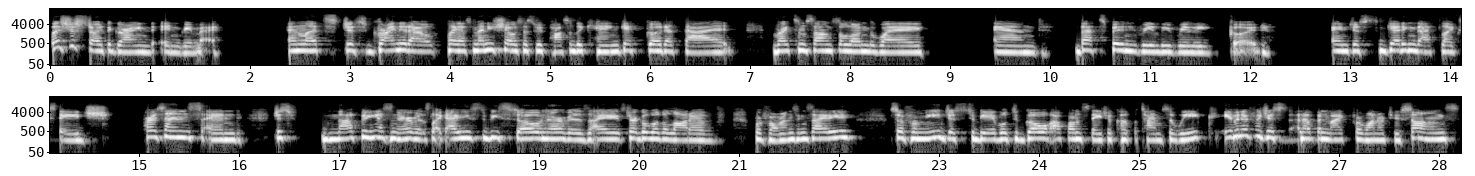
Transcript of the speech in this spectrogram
let's just start the grind in Green Bay and let's just grind it out, play as many shows as we possibly can, get good at that, write some songs along the way. And that's been really, really good. And just getting that like stage presence and just not being as nervous. Like I used to be so nervous. I struggle with a lot of performance anxiety. So for me, just to be able to go up on stage a couple times a week, even if it's just an open mic for one or two songs,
